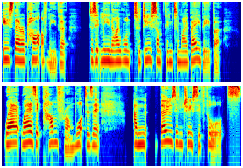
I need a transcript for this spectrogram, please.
Is there a part of me that does it mean I want to do something to my baby? But where where's it come from? What does it and those intrusive thoughts,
